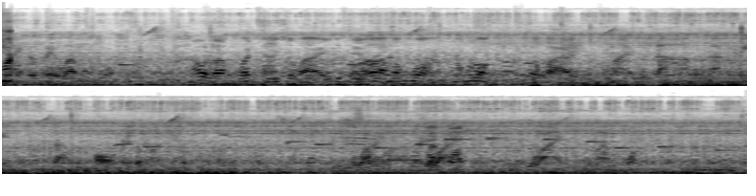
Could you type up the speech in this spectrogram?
ไม่ก็แปลว่ามะม่วงเอาเหรอวัดศรีสวายที่แปลว่ามะม่วงมะม่วงสวายหมายภาษาภาษาเขมรภาษาหอมอะไรประมาณนี้สวายสวายสวายมาหมดส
